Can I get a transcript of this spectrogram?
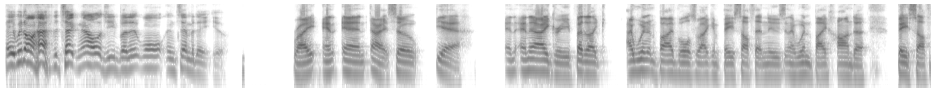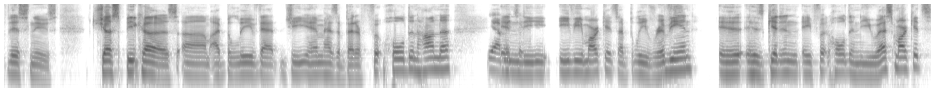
hey, we don't have the technology, but it won't intimidate you. Right. And and all right, so yeah. And and I agree, but like I wouldn't buy Volkswagen based off that news, and I wouldn't buy Honda based off this news, just because um, I believe that GM has a better foothold than Honda yeah, in the EV markets. I believe Rivian is, is, getting a foothold in the U.S. markets.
